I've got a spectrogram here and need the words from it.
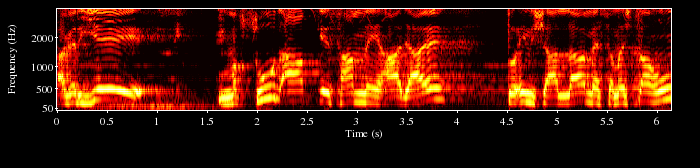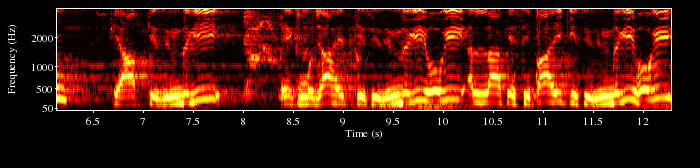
اگر یہ مقصود آپ کے سامنے آ جائے، تو انشاءاللہ میں سمجھتا ہوں کہ آپ کی زندگی ایک مجاہد کی سی زندگی ہوگی، اللہ کے سپاہی کی سی زندگی ہوگی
